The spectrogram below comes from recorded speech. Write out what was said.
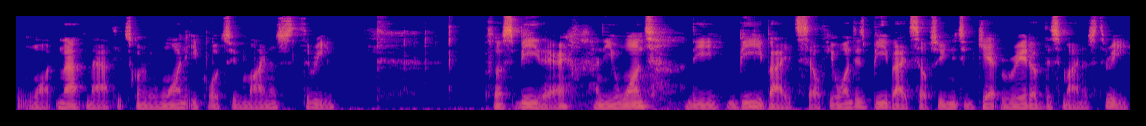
one, math, math, it's going to be 1 equal to minus 3 plus b there. And you want the b by itself. You want this b by itself. So you need to get rid of this minus 3.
